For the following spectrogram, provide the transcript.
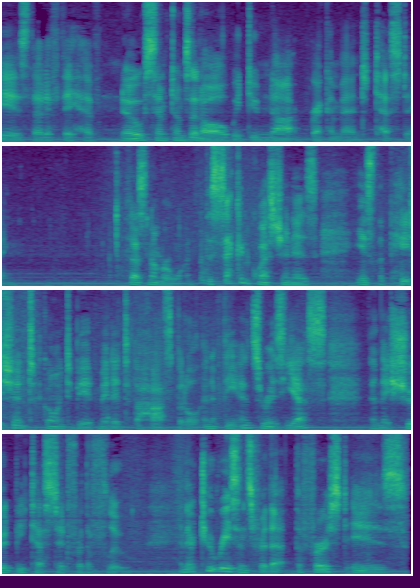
is that if they have no symptoms at all, we do not recommend testing. That's number one. The second question is Is the patient going to be admitted to the hospital? And if the answer is yes, then they should be tested for the flu. And there are two reasons for that. The first is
